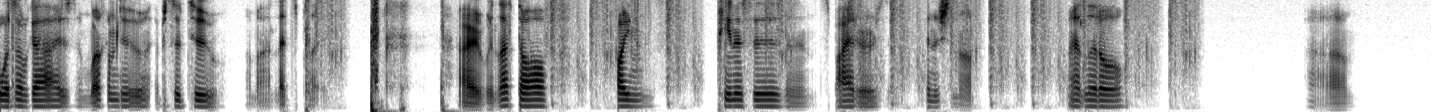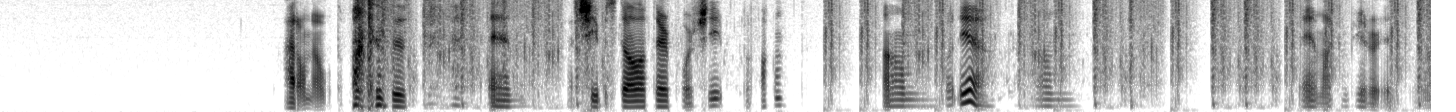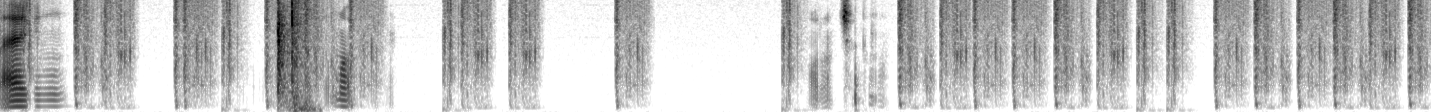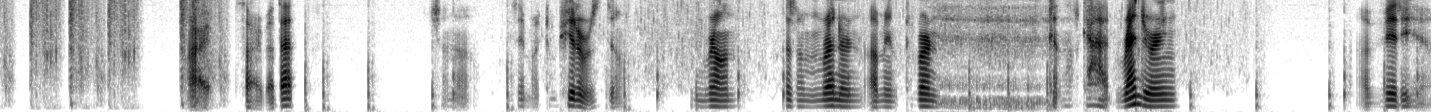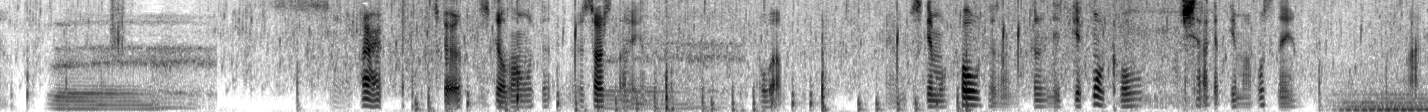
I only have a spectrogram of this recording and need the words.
what's up, guys, and welcome to episode 2 of my Let's Play. Alright, we left off fighting penises and spiders and finishing up my little. Um, I don't know what the fuck this is. And that sheep is still up there, poor sheep, fuck him. Um, but yeah. Um, damn, my computer is lagging. Hold on, come on. Alright, sorry about that. Trying to see my computer was doing. Run. Because I'm rendering, I mean, converting. God, rendering a video. Alright, go. Go along with it. If it starts lagging, oh well. I'm just getting more coal because I'm gonna need to get more coal. Shit, I gotta get my what's name. Why?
